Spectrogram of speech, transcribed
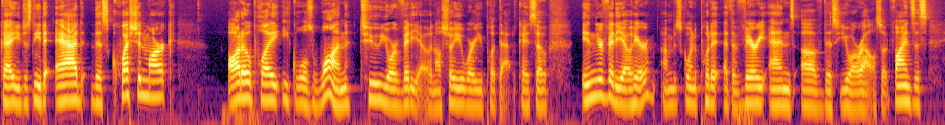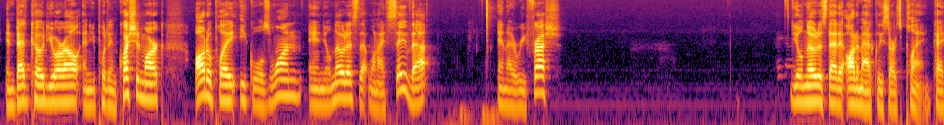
Okay, you just need to add this question mark autoplay equals one to your video, and I'll show you where you put that. Okay, so in your video here, I'm just going to put it at the very end of this URL. So it finds this embed code URL and you put in question mark autoplay equals one and you'll notice that when I save that and I refresh you'll notice that it automatically starts playing okay?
